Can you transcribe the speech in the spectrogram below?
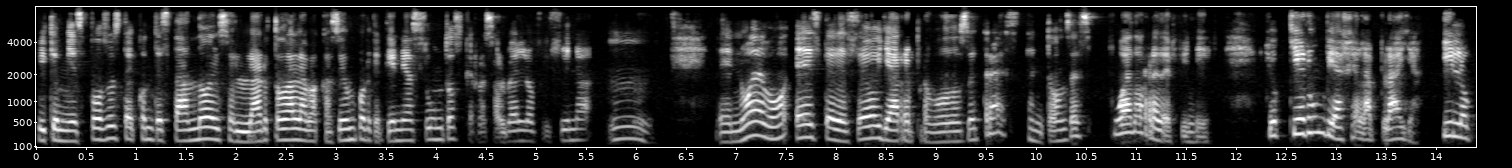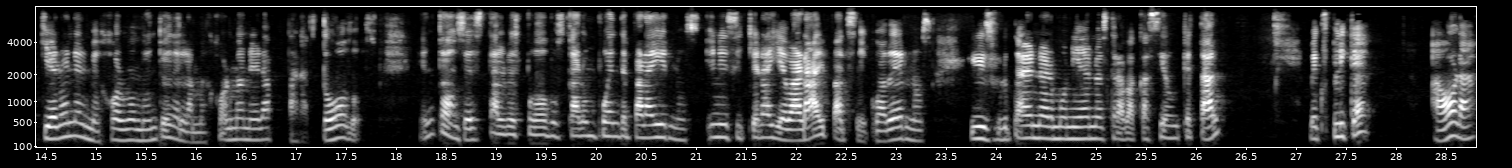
y que mi esposo esté contestando el celular toda la vacación porque tiene asuntos que resolver en la oficina. Mm. De nuevo, este deseo ya reprobó dos de tres, entonces puedo redefinir. Yo quiero un viaje a la playa y lo quiero en el mejor momento y de la mejor manera para todos. Entonces, tal vez puedo buscar un puente para irnos y ni siquiera llevar iPads ni cuadernos y disfrutar en armonía de nuestra vacación. ¿Qué tal? ¿Me expliqué? Ahora,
